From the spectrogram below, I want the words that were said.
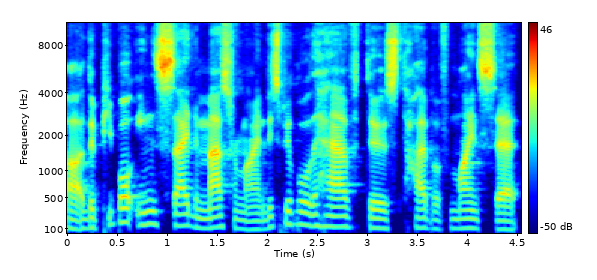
uh, the people inside the mastermind these people have this type of mindset.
